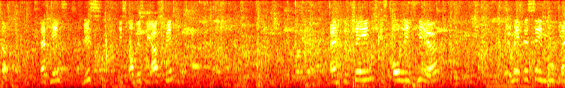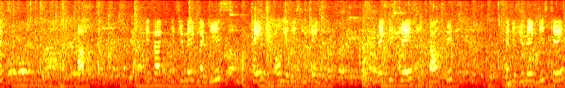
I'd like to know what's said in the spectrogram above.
So that means this is obviously upspin. And the change is only here. You make the same movement up. If I if you make like this change, only this is changing. You make this change, it's downspin. And if you make this change,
